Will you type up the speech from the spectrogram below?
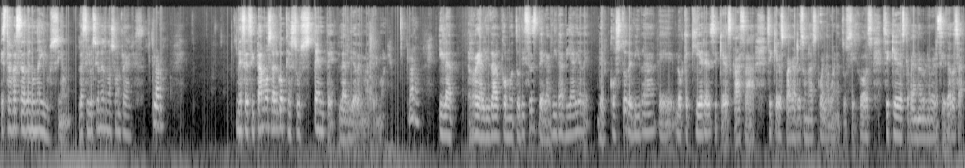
está basado en una ilusión. Las ilusiones no son reales. Claro. Necesitamos algo que sustente la vida del matrimonio. Claro. Y la realidad, como tú dices, de la vida diaria, del costo de vida, de lo que quieres, si quieres casa, si quieres pagarles una escuela buena a tus hijos, si quieres que vayan a la universidad, o sea,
